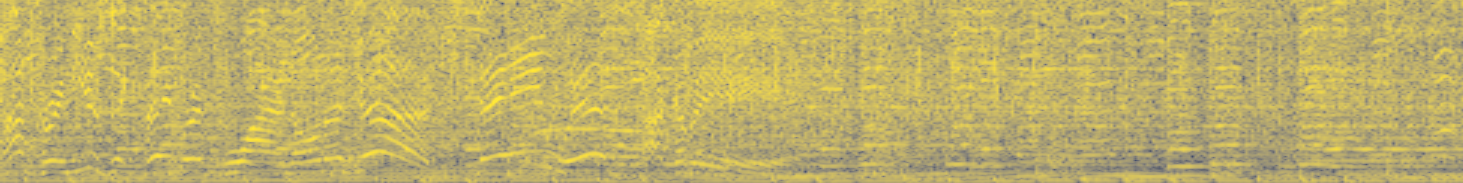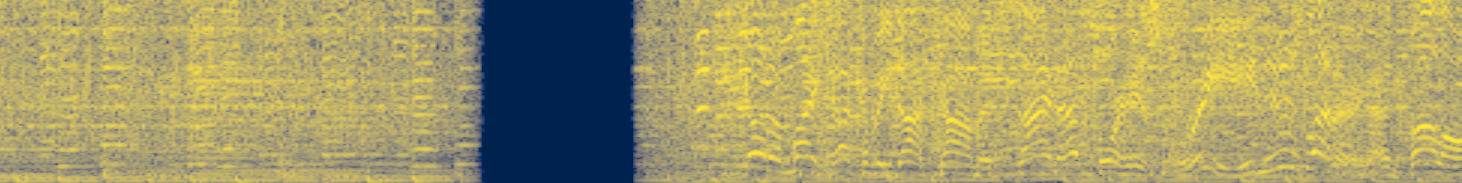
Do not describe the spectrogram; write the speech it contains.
country music favorite Wynonna Judd. Stay with Huckabee. Go to MikeHuckabee.com and sign up for his free newsletter and follow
